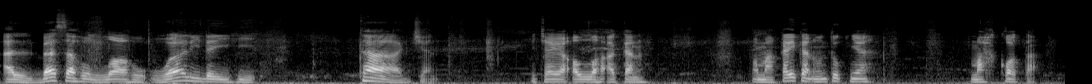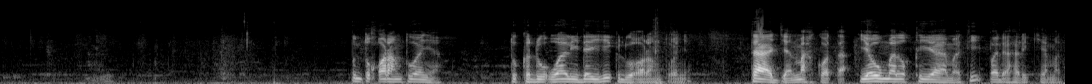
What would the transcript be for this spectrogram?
albasahullahu walidayhi tajan niscaya Allah akan memakaikan untuknya mahkota. Untuk orang tuanya. Untuk kedua walidayhi kedua orang tuanya. Tajan mahkota. Yaumal qiyamati pada hari kiamat.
